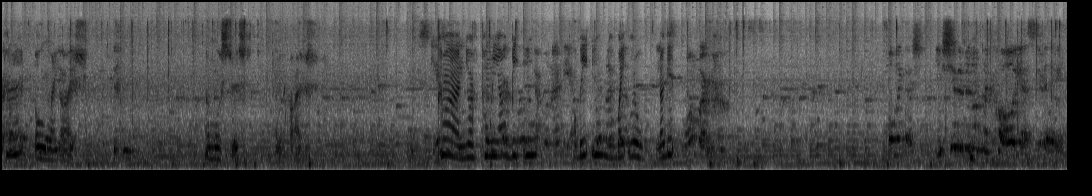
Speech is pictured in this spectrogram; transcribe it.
Oh, oh my gosh. Almost just. Oh my gosh. Come on, your pony, I'll beat you. I'll beat you, you white little nugget. Oh my gosh, you should have been on the call yesterday.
